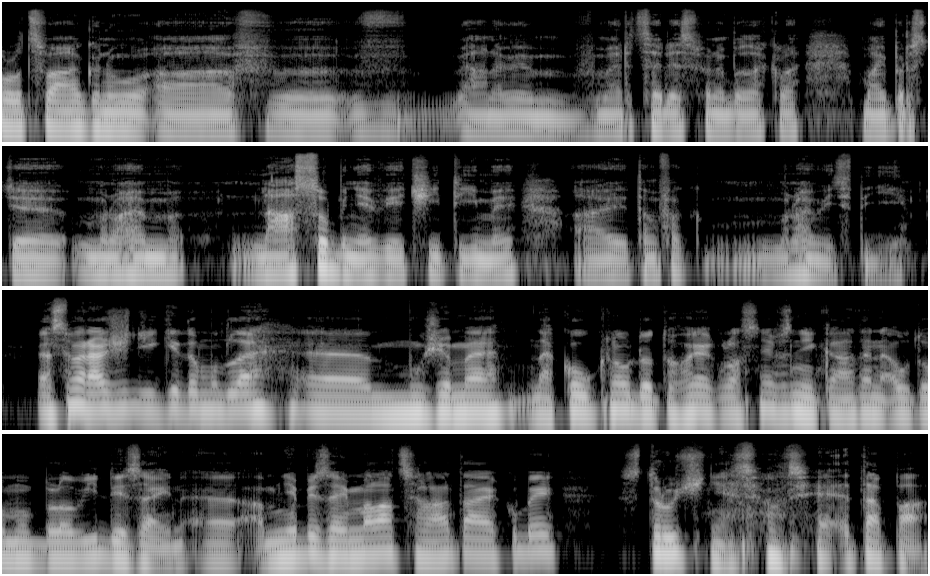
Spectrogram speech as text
Volkswagenu a v, v, já nevím, v Mercedesu nebo takhle mají prostě mnohem násobně větší týmy a je tam fakt mnohem víc lidí. Já jsem rád, že díky tomuhle e, můžeme nakouknout do toho, jak vlastně vzniká ten automobilový design. E, a mě by zajímala celá ta jakoby stručně samozřejmě etapa.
